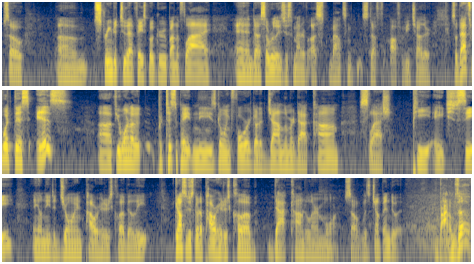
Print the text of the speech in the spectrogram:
So um, streamed it to that Facebook group on the fly, and uh, so really it's just a matter of us bouncing stuff off of each other. So that's what this is. Uh, if you want to participate in these going forward, go to jonloomer.com slash PHC, and you'll need to join Power Hitters Club Elite. You can also just go to powerhittersclub.com to learn more. So let's jump into it bottoms up.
